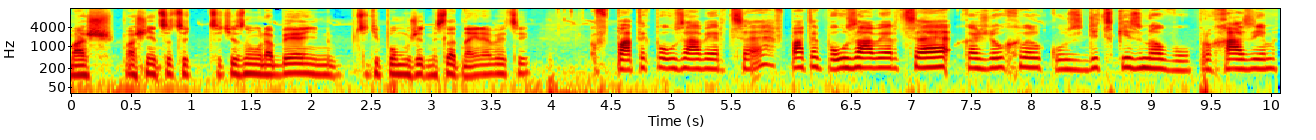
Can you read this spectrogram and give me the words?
máš, máš něco, co, co tě znovu nabije, co ti pomůže myslet na jiné věci? V pátek po uzávěrce. V pátek po uzávěrce každou chvilku vždycky znovu procházím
